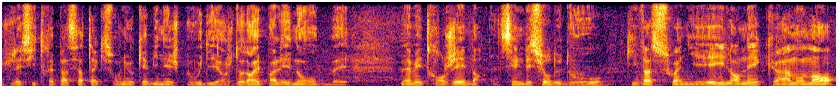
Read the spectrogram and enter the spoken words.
je ne les citerai pas certains qui sont venus au cabinet, je peux vous dire, je ne donnerai pas les noms, mais même étranger, c'est une blessure de dos qui va se soigner. Il en est qu'à un moment,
